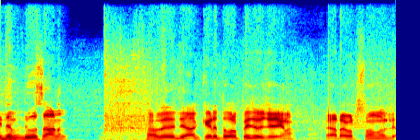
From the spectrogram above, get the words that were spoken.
ഇതും ലൂസാണ്. അത് ജാക്കി എടുത്ത് ഉറപ്പിച്ച് വെച്ചേക്കണം. വേറെ പ്രശ്നമൊന്നുമില്ല.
